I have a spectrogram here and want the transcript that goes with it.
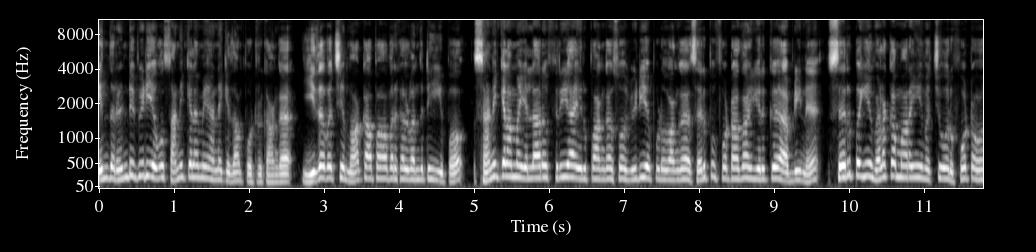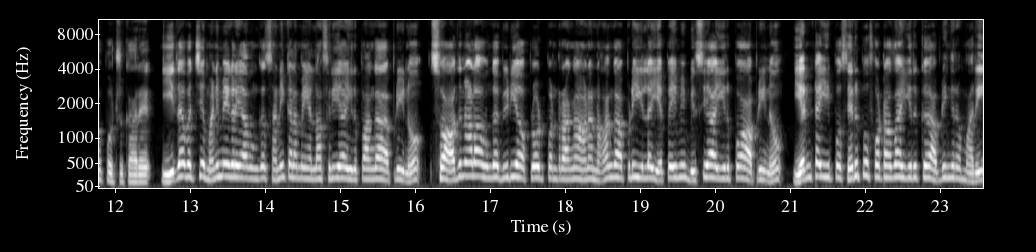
இந்த ரெண்டு வீடியோவும் சனிக்கிழமை அன்னைக்கு தான் போட்டிருக்காங்க. இதை வச்சு மாக்காப்பா அவர்கள் வந்துட்டு இப்போ சனிக்கிழமை எல்லாரும் ஃப்ரீயா இருப்பாங்க. ஸோ வீடியோ போடுவாங்க செருப்பு போட்டோ தான் இருக்கு அப்படின்னு செருப்பையும் விளக்கமாறையும் வச்சு ஒரு போட்டோவை போட்டிருக்காரு. இதை வச்சு மணிமேகலை அவங்க சனிக்கிழமை எல்லாம் ஃப்ரீயா இருப்பாங்க அப்படின்னும். ஸோ அதனால அவங்க வீடியோ அப்லோட் பண்றாங்க. ஆனா நாங்க அப்படி இல்லை. எப்பயுமே பிஸியா இருப்போம் அப்படின்னும். என்கிட்ட இப்போ செருப்பு போட்டோ தான் இருக்கு அப்படிங்கிற மாதிரி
